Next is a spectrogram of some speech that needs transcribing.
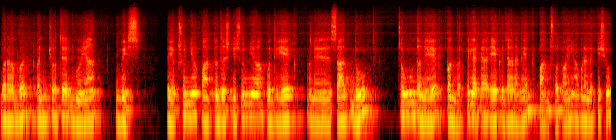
બરાબર પંચોતેર ગુણ્યા વીસ. એક શૂન્ય, પાંચ દુ દસની શૂન્ય બધી એક અને સાત દુ ચૌદ અને એક પંદર. કેટલા થયા? એક હજાર અને પાંચસો. તો અહીંયા આપણે લખીશું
